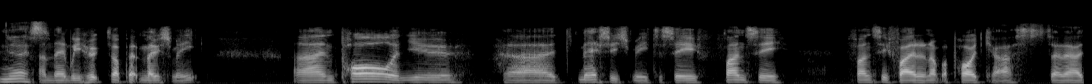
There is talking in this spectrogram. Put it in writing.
Yes. and then we hooked up at Mouse Meet and Paul and you had messaged me to say fancy fancy firing up a podcast and I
